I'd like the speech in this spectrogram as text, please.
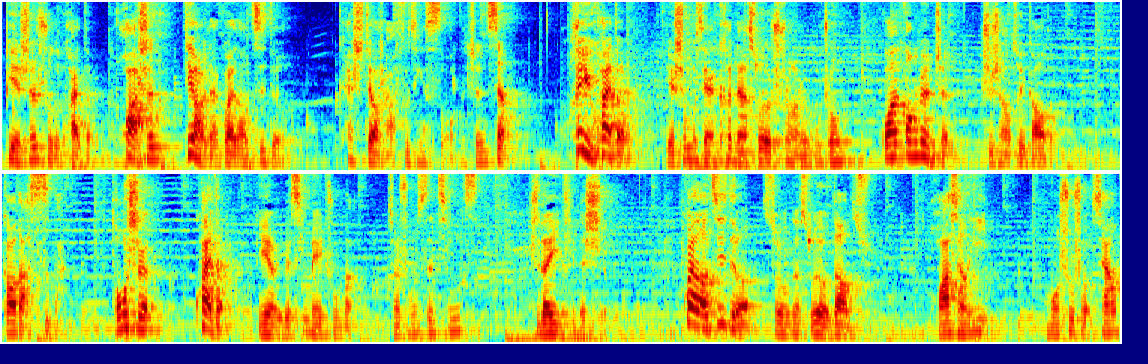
变身术的快斗，化身第二代怪盗基德，开始调查父亲死亡的真相。黑羽快斗也是目前柯南所有出场人物中官方认证智商最高的，高达四百。同时，快斗也有一个青梅竹马叫中森青子。值得一提的是，怪盗基德所用的所有道具，滑翔翼、魔术手枪、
